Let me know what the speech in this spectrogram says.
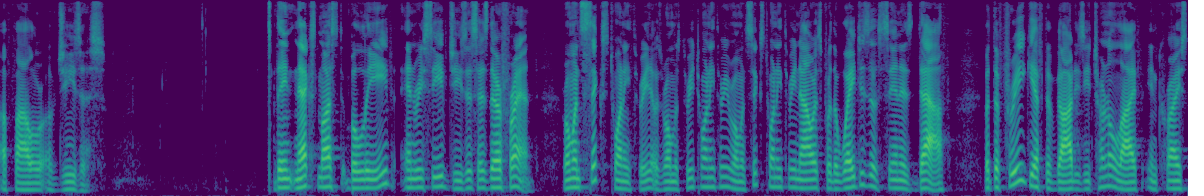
a follower of Jesus. They next must believe and receive Jesus as their friend. Romans 6:23, that was Romans 3:23, Romans 6:23 now is for the wages of sin is death, but the free gift of God is eternal life in Christ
